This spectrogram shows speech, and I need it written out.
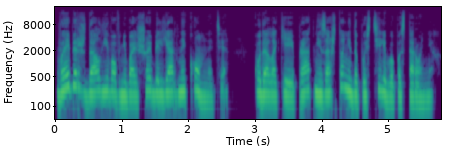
Вебер ждал его в небольшой бильярдной комнате, куда лакеи Прат ни за что не допустили бы посторонних.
